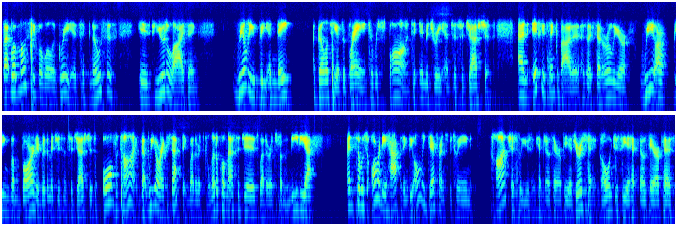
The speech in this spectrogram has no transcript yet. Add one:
But what most people will agree is hypnosis is utilizing really the innate ability of the brain to respond to imagery and to suggestions. And if you think about it, as I said earlier, we are being bombarded with images and suggestions all the time that we are accepting, whether it's political messages, whether it's from the media. And so it's already happening. The only difference between consciously using hypnotherapy, as you're saying, going to see a hypnotherapist,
